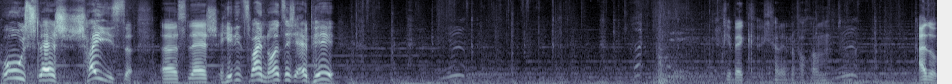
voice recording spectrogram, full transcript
oh slash scheiße äh, slash hedi92lp Geh weg, ich kann den einfach am... Ähm, also,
